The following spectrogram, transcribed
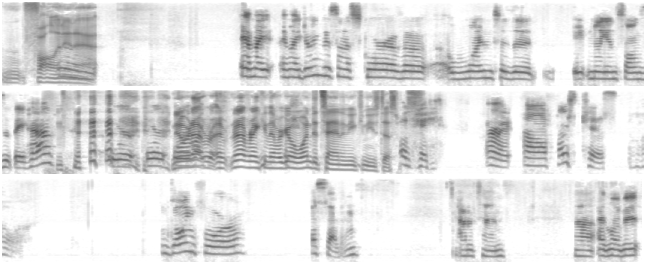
r- falling in at? Am I am I doing this on a score of a, a one to the eight million songs that they have, or or No, or we're not like a- we're not ranking them. We're going one to ten, and you can use decimals. Okay. All right. Uh, first kiss. Oh. I'm going for a seven out of ten. Uh, I love it.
